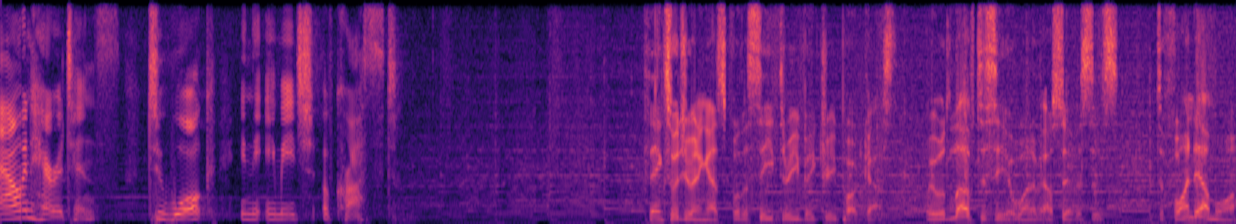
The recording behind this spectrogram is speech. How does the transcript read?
our inheritance to walk in the image of Christ. Thanks for joining us for the C3 Victory podcast. We would love to see you at one of our services. To find out more,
